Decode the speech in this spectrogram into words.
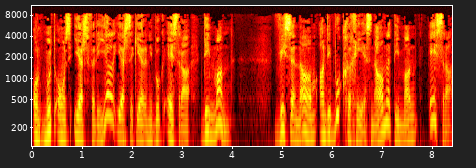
ontmoet ons eers vir die heel eerste keer in die boek Esdra die man wie se naam aan die boek gegee is, naamlik die man Esra.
